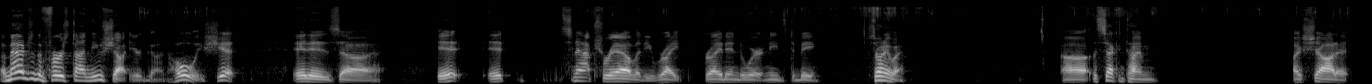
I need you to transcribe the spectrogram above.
Imagine the first time you shot your gun. Holy shit! It is uh, it it snaps reality right right into where it needs to be. So anyway, uh, the second time I shot it,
